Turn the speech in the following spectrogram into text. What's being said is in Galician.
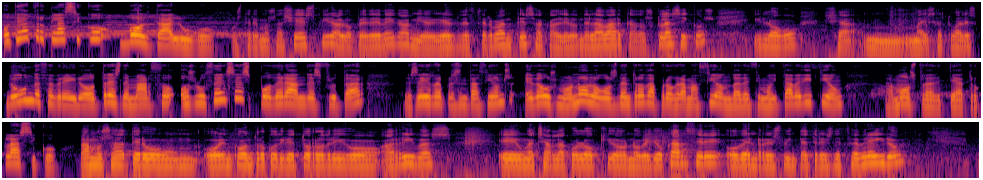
o teatro clásico volta a Lugo. Pois teremos a Shakespeare, a Lope de Vega, a Miguel de Cervantes, a Calderón de la Barca dos clásicos e logo xa máis mm, actuales. Do 1 de febreiro ao 3 de marzo, os lucenses poderán desfrutar de seis representacións e dous monólogos dentro da programación da 18ª edición da Mostra de Teatro Clásico. Vamos a ter un, o encontro co director Rodrigo Arribas, eh, unha charla coloquio no Bello Cárcere, o Benres 23 de febreiro,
